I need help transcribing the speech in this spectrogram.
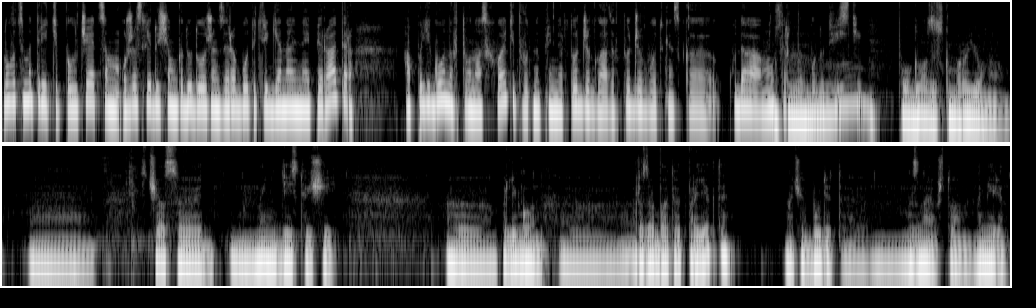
Ну вот смотрите, получается, уже в следующем году должен заработать региональный оператор, а полигонов-то у нас хватит, вот, например, тот же Глазов, тот же Воткинск, куда мусор-то Это, будут везти? По Глазовскому району э, сейчас э, ныне действующий э, полигон разрабатывает проекты. Значит, будет, мы знаем, что он намерен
